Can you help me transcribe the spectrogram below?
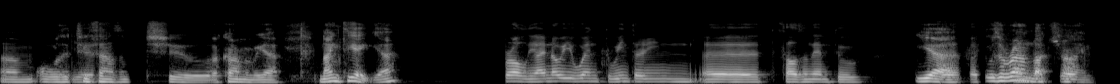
um, or was it Yes. 2002? I can't remember. Yeah, '98. Yeah, probably I know he went to Inter in uh, 2002 yeah. uh, but It was around that sure. time.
